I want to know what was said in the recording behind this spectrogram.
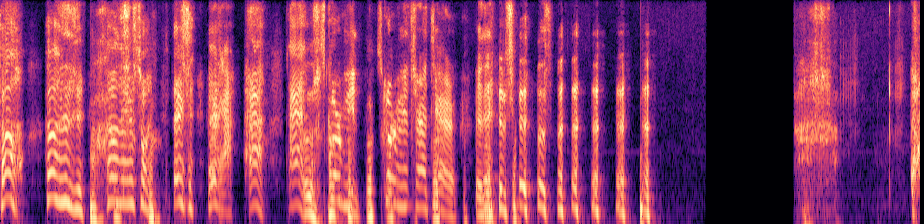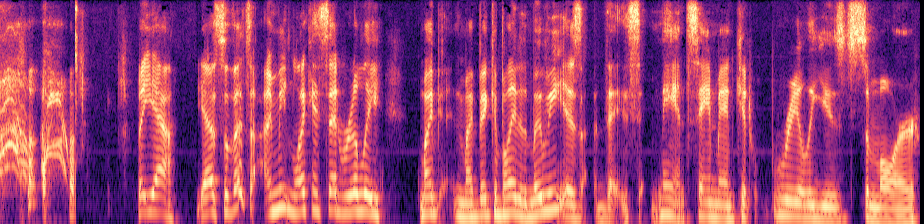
oh, oh, oh there's one, there's ah, ah, ah, scorpion, scorpion's right there. And it was- but yeah, yeah. So that's I mean, like I said, really. My my big complaint of the movie is that man, Sandman could really used some more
